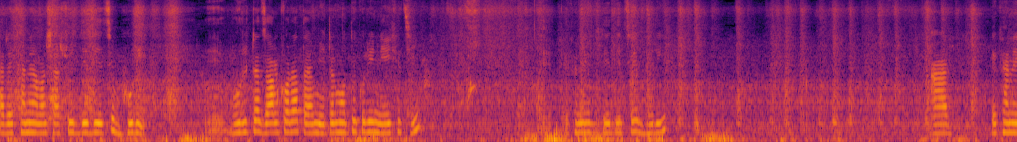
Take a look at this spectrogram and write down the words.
আর এখানে আমার শাশুড়ি দিয়ে দিয়েছে ভুড়ি। ভুড়িটা জাল করা, তাই আমি এটার মধ্যে করে নিয়ে এসেছি। এখানে দিয়ে দিয়েছে ভুড়ি। আর এখানে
